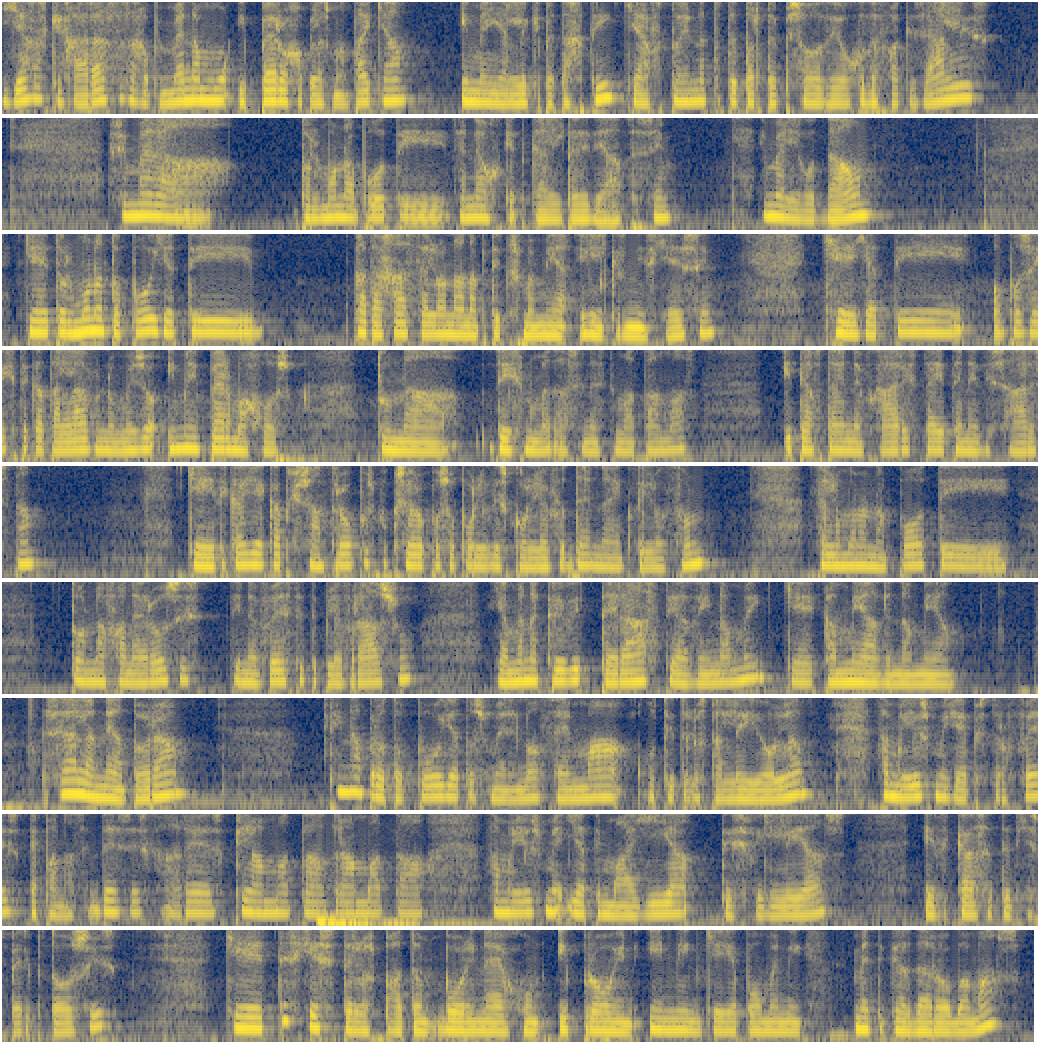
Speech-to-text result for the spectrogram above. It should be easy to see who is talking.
Speaker 1: Γεια σας και χαρά σας αγαπημένα μου υπέροχα πλασματάκια. Είμαι η Αλίκη Πεταχτή και αυτό είναι το τέταρτο επεισόδιο Who the fuck is Alice. Σήμερα τολμώ να πω ότι δεν έχω και την καλύτερη διάθεση. Είμαι λίγο down και τολμώ να το πω γιατί καταρχάς θέλω να αναπτύξουμε μια ειλικρινή σχέση και γιατί όπως έχετε καταλάβει νομίζω είμαι υπέρμαχος του να δείχνουμε τα συναισθήματά μας είτε αυτά είναι ευχάριστα είτε είναι δυσάρεστα και ειδικά για κάποιους ανθρώπους που ξέρω πόσο πολύ δυσκολεύονται να εκδηλωθούν θέλω μόνο να πω ότι το να φανερώσεις την ευαίσθητη πλευρά σου για μένα κρύβει τεράστια δύναμη και καμία αδυναμία. Σε άλλα νέα τώρα, τι να πρωτοπώ για το σημερινό θέμα, ο τίτλος τα λέει όλα. Θα μιλήσουμε για επιστροφές, επανασυνδέσεις, χαρές, κλάματα, δράματα. Θα μιλήσουμε για τη μαγεία της φιλίας, ειδικά σε τέτοιες περιπτώσεις. Και τι σχέση τέλος πάντων μπορεί να έχουν οι πρώην, οι νυν και οι επόμενοι με την καρδαρόμπα μας.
